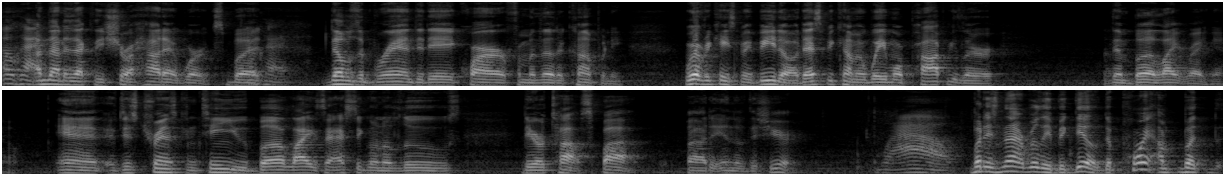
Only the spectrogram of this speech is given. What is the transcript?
Okay. I'm not exactly sure how that works, but Okay. that was a brand that they acquired from another company. Whatever the case may be, though, that's becoming way more popular than Bud Light right now. And if this trends continue, Bud Light is actually going to lose their top spot by the end of this year. Wow. But it's not really a big deal. The point, but the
